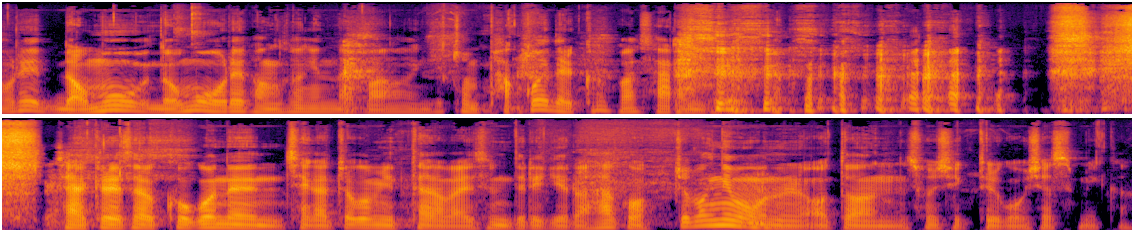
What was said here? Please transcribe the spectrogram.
올해 너무, 너무 오래 방송했나 봐. 인제 좀 바꿔야 될까 봐 사람들. 자 그래서 고거는 제가 쪼금 이따가 말씀드리기로 하고 쪼박 님은 음. 오늘 어떤 소식 들고 오셨습니까?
